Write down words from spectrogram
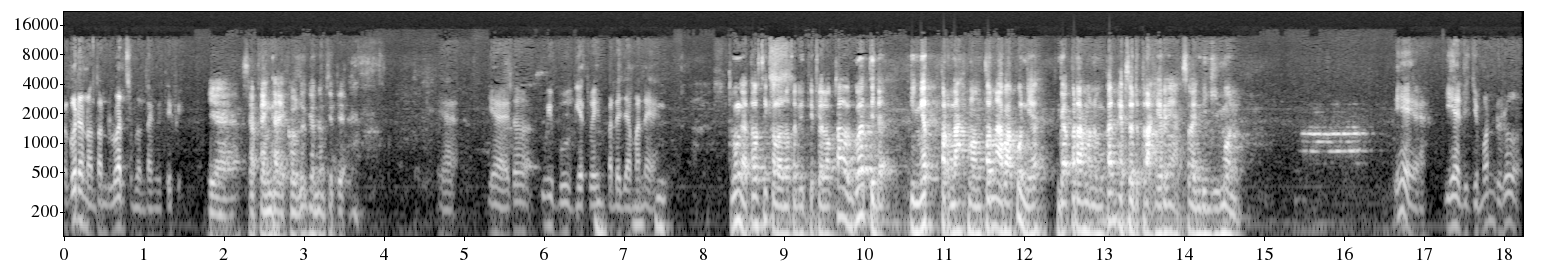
Gue udah nonton duluan sebelum tayang di TV. ya siapa yang nggak ikut Gundam Seed ya? Ya, ya itu wibu gateway pada zamannya. ya. Cuma nggak tahu sih kalau nonton di TV lokal, gue tidak ingat pernah nonton apa pun ya. Nggak pernah menemukan episode terakhirnya selain Digimon. Iya ya, iya Digimon dulu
